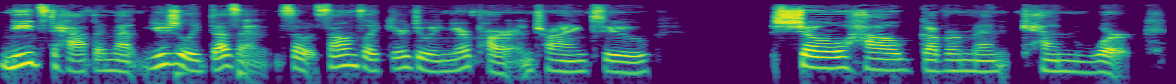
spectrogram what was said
needs to happen that usually doesn't. So it sounds like you're doing your part in trying to show how government can work.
